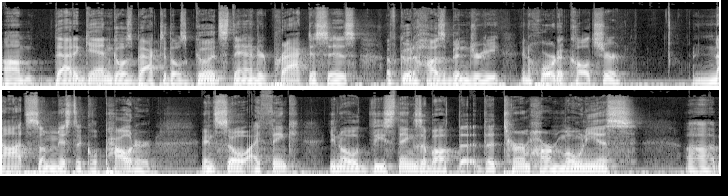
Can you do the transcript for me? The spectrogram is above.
Um, that again goes back to those good standard practices of good husbandry and horticulture, not some mystical powder. And so I think, you know, these things about the, the term harmonious, uh,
